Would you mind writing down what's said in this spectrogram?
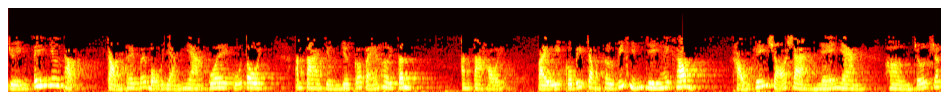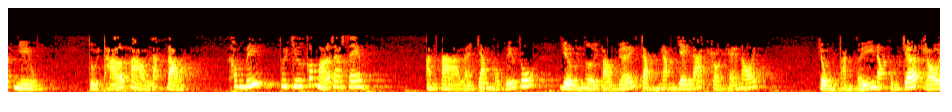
chuyện ý như thật Cộng thêm với bộ dạng nhà quê của tôi. Anh ta dường như có vẻ hơi tin. Anh ta hỏi Vậy cô biết trong thư viết những gì hay không? Khẩu khí rõ ràng, nhẹ nhàng. Hơn trước rất nhiều. Tôi thở vào lắc đầu. Không biết, tôi chưa có mở ra xem. Anh ta lại chăm một điếu thuốc Dựa người vào ghế trầm ngâm dây lát rồi khẽ nói Trùng thành vĩ nó cũng chết rồi.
